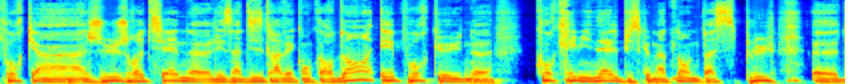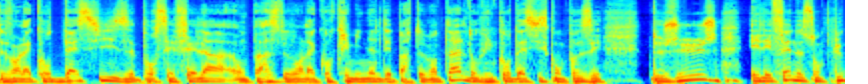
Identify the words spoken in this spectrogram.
pour qu'un juge retienne euh, les indices gravés concordants et pour qu'une euh, cour criminelle, puisque maintenant on ne passe plus euh, devant la cour d'assises pour ces faits-là, on passe devant la cour criminelle départementale, donc une cour d'assises composée de juges, et les faits ne sont plus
